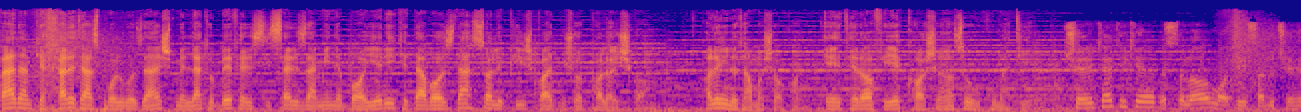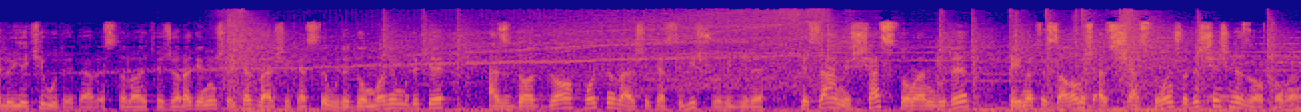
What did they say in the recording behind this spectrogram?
بعدم که خرت از پل گذشت ملت رو بفرستی سر زمین بایری که دوازده سال پیش باید می‌شد پالایشگاه. حالا اینو تماشا کن. اعتراف یک کارشناس حکومتی. شرکتی که به اصطلاح ماده 141 بوده در اصطلاح تجارت یعنی این شرکت ورشکسته بوده. دنبال این بوده که از دادگاه حکم ورشکستگیش رو بگیره که سهم 60 تومن بوده قیمت سهامش از 60 تومن شده 6000 تومن.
